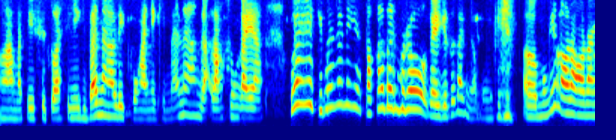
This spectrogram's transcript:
mengamati situasinya gimana, lingkungannya gimana, nggak langsung kayak, weh gimana nih, apa kabar bro, kayak gitu kan nggak mungkin. Eh, mungkin orang-orang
